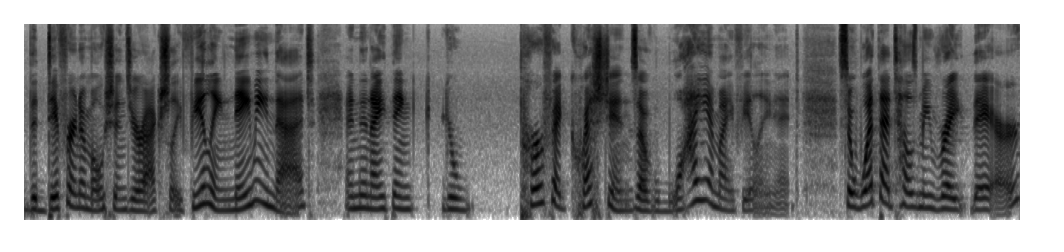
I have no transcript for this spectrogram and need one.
the different emotions you're actually feeling naming that and then i think your perfect questions of why am i feeling it? So what that tells me right there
